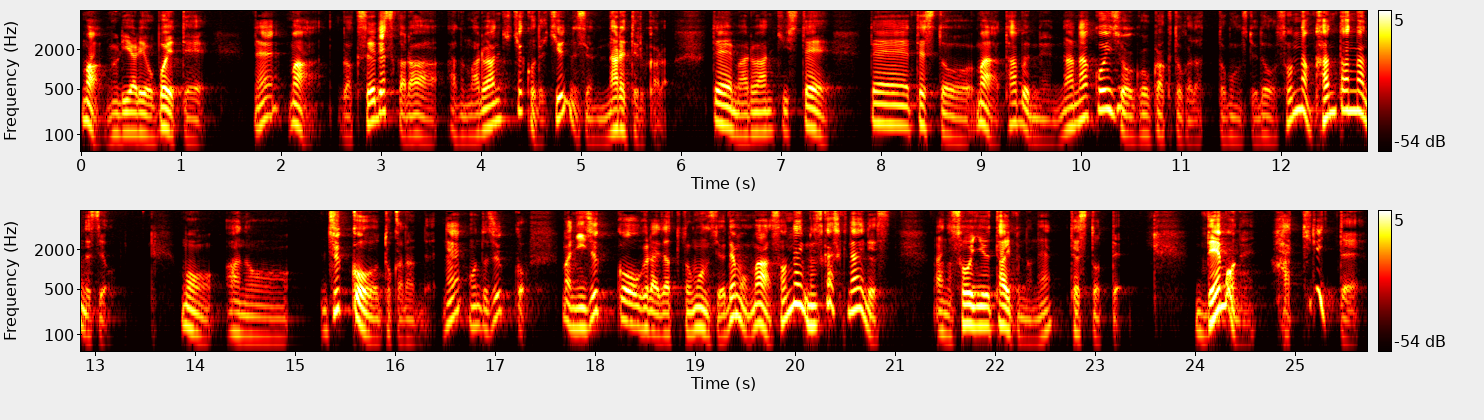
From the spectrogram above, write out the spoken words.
まあ無理やり覚えてねまあ学生ですからあの丸暗記結構できるんですよね。慣れてるから。で丸暗記してでテストまあ多分ね7個以上合格とかだと思うんですけどそんなん簡単なんですよ。もうあの10個とかなんだよね。ほんと10個。まあ20個ぐらいだったと思うんですよ。でもまあそんなに難しくないです。あのそういうタイプのねテストって。でもねはっきり言って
